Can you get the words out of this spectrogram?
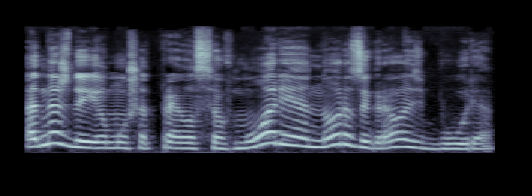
Однажды ее муж отправился в море, но разыгралась буря.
